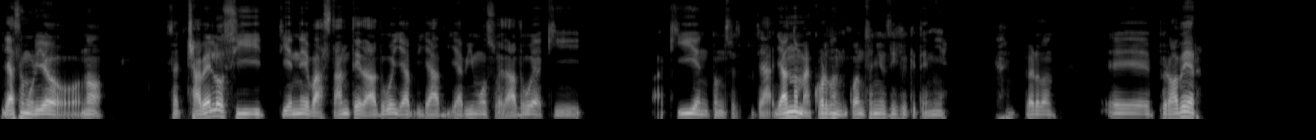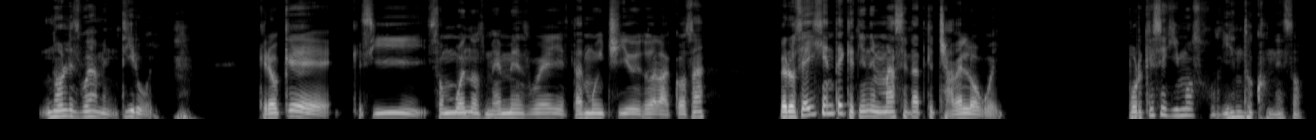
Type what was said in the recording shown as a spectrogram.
ya se murió o no. O sea, Chabelo sí tiene bastante edad, güey, ya, ya, ya vimos su edad, güey, aquí, aquí, entonces, pues ya, ya no me acuerdo ni cuántos años dije que tenía. Perdón. Eh, pero a ver, no les voy a mentir, güey. Creo que, que sí son buenos memes, güey. Está muy chido y toda la cosa. Pero si hay gente que tiene más edad que Chabelo, güey. ¿Por qué seguimos jodiendo con eso?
